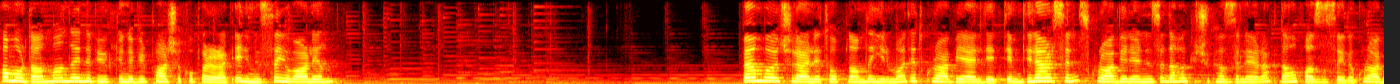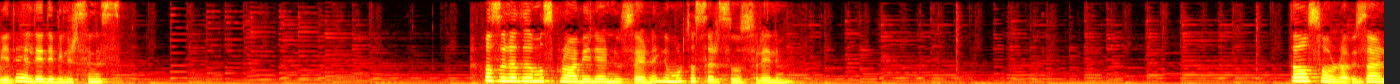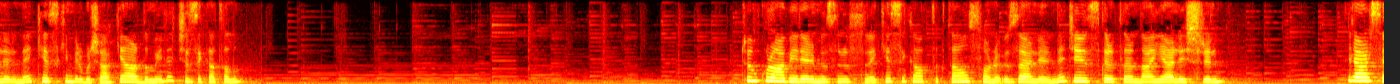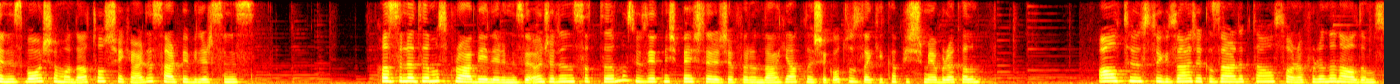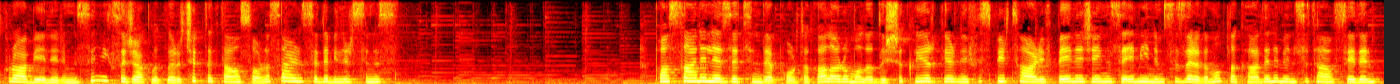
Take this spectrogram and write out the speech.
Hamurdan mandalina büyüklüğünde bir parça kopararak elimizle yuvarlayalım. Ben bu ölçülerle toplamda 20 adet kurabiye elde ettim. Dilerseniz kurabiyelerinizi daha küçük hazırlayarak daha fazla sayıda kurabiye de elde edebilirsiniz. Hazırladığımız kurabiyelerin üzerine yumurta sarısını sürelim. Daha sonra üzerlerine keskin bir bıçak yardımıyla çizik atalım. Tüm kurabiyelerimizin üstüne kesik attıktan sonra üzerlerine ceviz kırıklarından yerleştirelim. Dilerseniz bu aşamada toz şeker de serpebilirsiniz. Hazırladığımız kurabiyelerimizi önceden ısıttığımız 175 derece fırında yaklaşık 30 dakika pişmeye bırakalım. Altı üstü güzelce kızardıktan sonra fırından aldığımız kurabiyelerimizi ilk sıcaklıkları çıktıktan sonra servis edebilirsiniz. Pastane lezzetinde portakal aromalı dışı kıyır kıyır nefis bir tarif beğeneceğinize eminim sizlere de mutlaka denemenizi tavsiye ederim.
